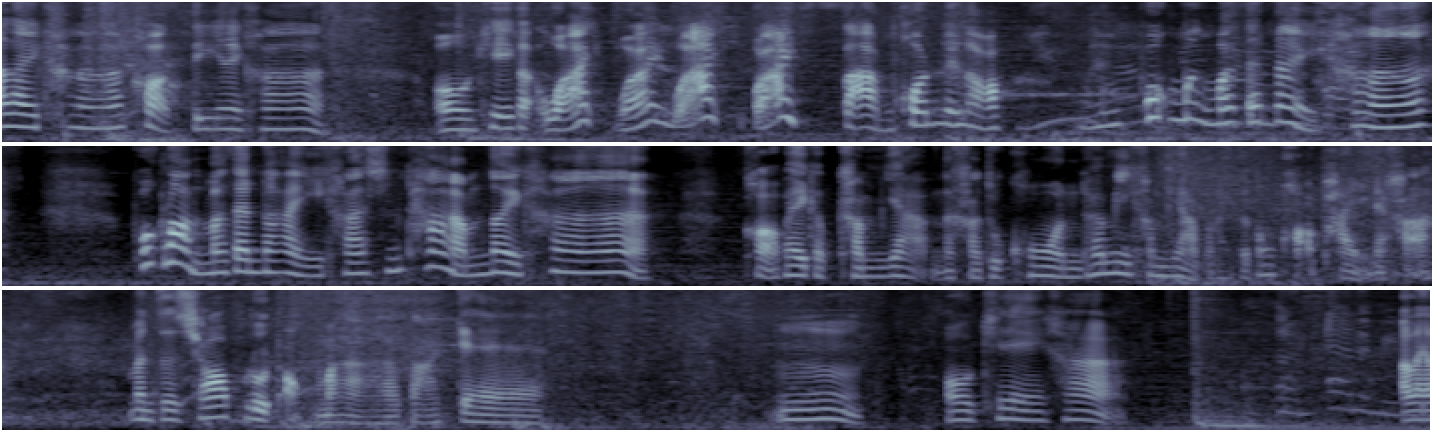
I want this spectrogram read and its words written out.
อะไรคะขอตีหน่อยค่ะ โอเคค่ะว้ายว้ายว้ายว้ายสามคนเลยเหรอมึงพวกมึงมาแต่ไหนคะพวกหล่อนมาแต่ไหนคะฉันถามหน่อยค่ะ ขออภัยกับคำหยาบนะคะ ทุกคนถ้ามีคำหยาบอะไรก็ต้องขออภัยนะคะ มันจะชอบหลุดออกมาละจ้าแก อืม โอเคค่ะ อะไร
